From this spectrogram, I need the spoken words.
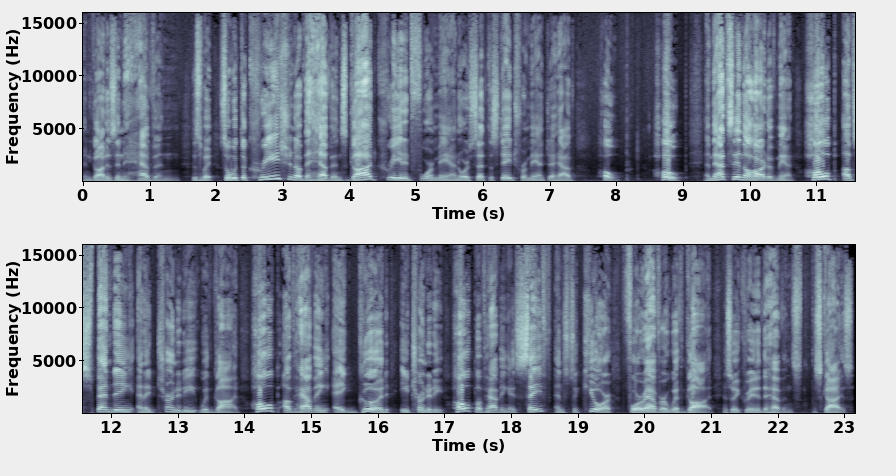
and God is in heaven. This way. So, with the creation of the heavens, God created for man or set the stage for man to have hope. Hope. And that's in the heart of man. Hope of spending an eternity with God. Hope of having a good eternity. Hope of having a safe and secure forever with God. And so he created the heavens, the skies.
